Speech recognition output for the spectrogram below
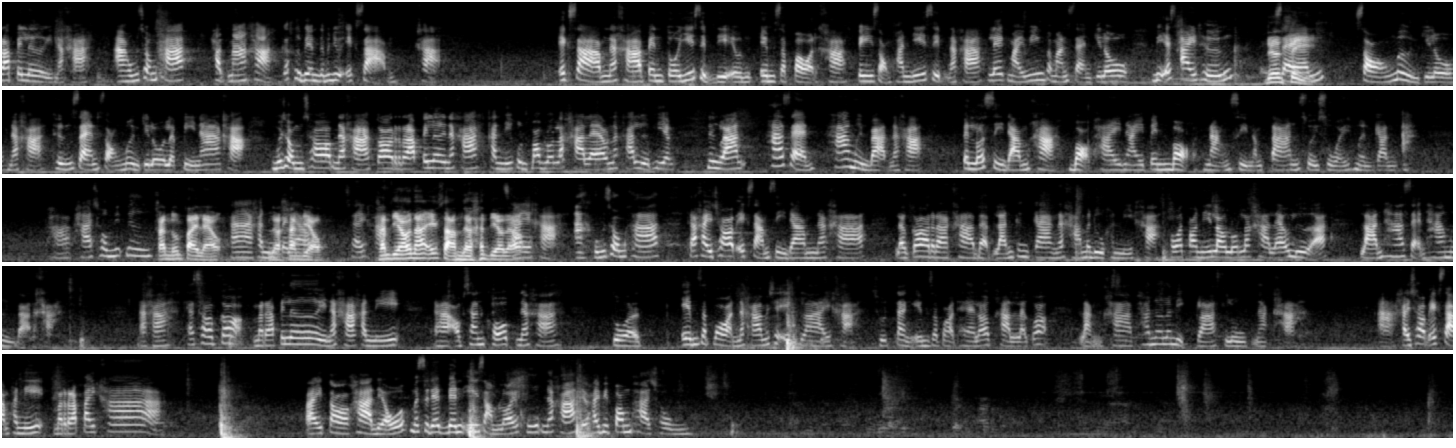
รับไปเลยนะคะอะคุณผู้ชมคะ ถัดมาค่ะ ก็คือ BMW X3 ค่ะ X3 นะคะ เป็นตัว 20D M Sport ค่ะ ปี 2020 นะคะ เลขไม้วิ่งประมาณแสนกิโล BSI ถึง เดือนแสสี่นสองหมื่นกิโลนะคะ ถึงแสนสองหมื่นกิโลและปีหน้าค่ะคุณผู้ชมชอบนะคะ ก็รับไปเลยนะคะ คันนี้คุณป้อมลดราคาแล้วนะคะ เหลือเพียง1ล้าน5แสน5หมื่นบาทนะคะ เป็นรถสีดำค่ะ เบาะภายในเป็นเบาะหนังสีน้ำตาลสวยๆ เหมือนกันอะพาพาชมนิดนึง คันนู้นไปแล้วค่ะคันเหนู้ลืนอไปคันแล้วเดียวใช่ค่ะ คันเดียวนะ X3 เหลือคันเดียวแล้ว ใช่ค่ะอะ คุณผู้ชมคะ ถ้าใครชอบ X3 สีดำนะคะ แล้วก็ราคาแบบร้านกลางๆนะคะ มาดูคันนี้ค่ะ เพราะว่าตอนนี้เราลดราคาแล้วเหลือ ล้านห้าแสนห้าหมื่นบาทค่ะนะคะ ถ้าชอบก็มารับไปเลยนะคะคันนี้นะคะออปชั่นครบนะคะ ตัว M Sport นะคะ ไม่ใช่ X Line ค่ะ ชุดแต่ง M Sport แท้รอบคัน แล้วก็หลังคา Panoramic Glass Roof นะคะอะใครชอบ X3 คันนี้มารับไปค่ะ ไปต่อค่ะ เดี๋ยว Mercedes-Benz E 300 Coupe นะคะ เดี๋ยวให้พี่ป้อมพาชม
